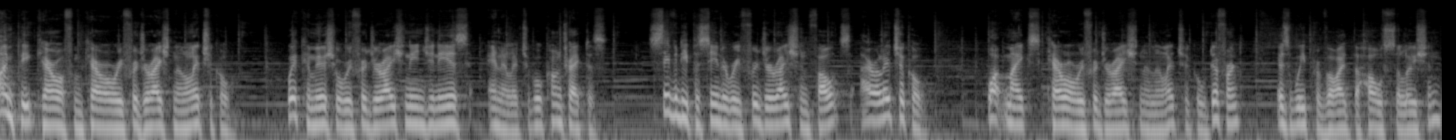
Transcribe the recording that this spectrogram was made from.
I'm Pete Carroll from Carroll Refrigeration and Electrical. We're commercial refrigeration engineers and electrical contractors. 70% of refrigeration faults are electrical. What makes Carroll Refrigeration and Electrical different is we provide the whole solution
